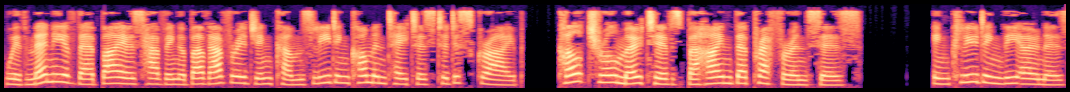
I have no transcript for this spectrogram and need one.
with many of their buyers having above-average incomes leading commentators to describe cultural motives behind their preferences, including the owners'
